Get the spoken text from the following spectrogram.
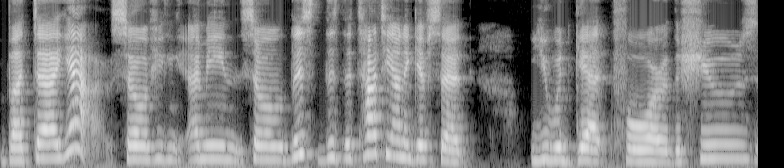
But uh, yeah, so if you can, I mean, so this, this the Tatyana gift set you would get for the shoes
